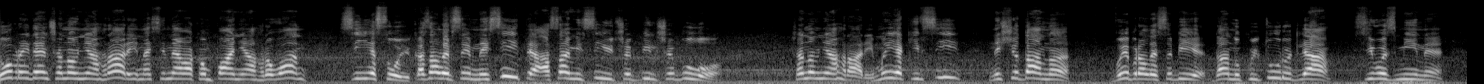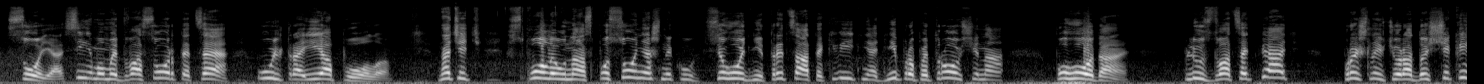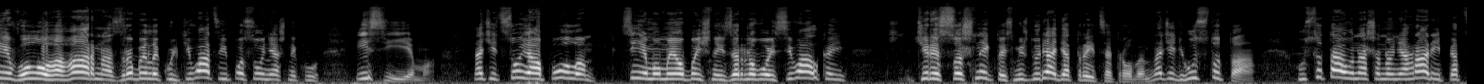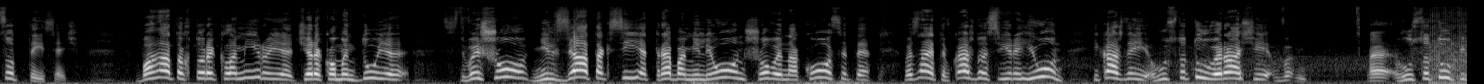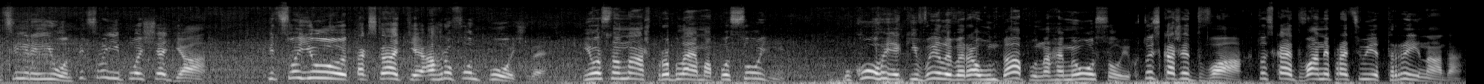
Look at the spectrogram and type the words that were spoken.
Добрий день, шановні аграрії. Насіннева компанія Агрован сіє сою. Казали всім не сійте, а самі сіють, щоб більше було. Шановні аграрії, ми, як і всі, нещодавно вибрали собі дану культуру для сівозміни соя. Сіємо ми два сорти: це Ультра і Аполло. Значить, з поле у нас по соняшнику. Сьогодні 30 квітня, Дніпропетровщина. Погода плюс 25. Пройшли вчора дощики, волога гарна, зробили культивацію по соняшнику і сіємо. Значить, соя Аполло сіємо ми обичною зерновою сівалкою через сошник, тобто міждурядя 30 робимо. Значить, густота. Густота у шановні аграрії, 500 тисяч. Багато хто рекламує чи рекомендує. Ви що, нельзя так сіяти, треба мільйон, що ви накосите. Ви знаєте, в кожного свій регіон і кожен густоту вирощує густоту під свій регіон, під свої площадя, під свою, так сказати, агрофон почви. І основна ж проблема по сої, у кого які виливи раундапу на ГМО сою. Хтось каже два, хтось каже, два не працює, три треба.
